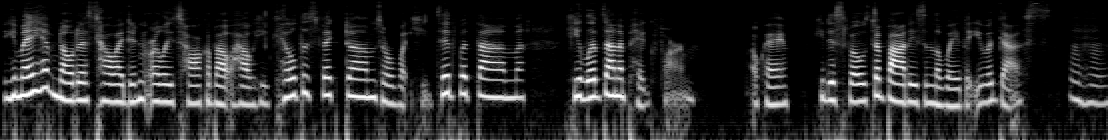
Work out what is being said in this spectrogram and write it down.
you may have noticed how I didn't really talk about how he killed his victims or what he did with them. He lived on a pig farm. Okay? He disposed of bodies in the way that you would guess. Mm-hmm.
